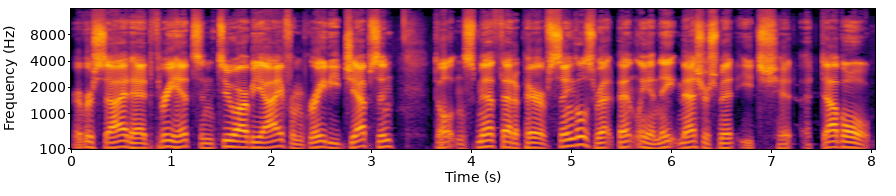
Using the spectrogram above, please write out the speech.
Riverside had three hits and two RBI from Grady Jepson. Dalton Smith had a pair of singles. Rhett Bentley and Nate Messerschmidt each hit a double.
